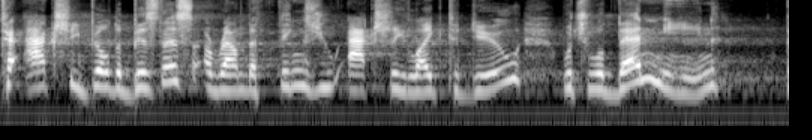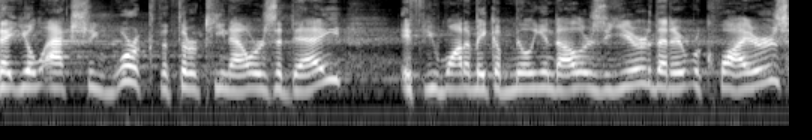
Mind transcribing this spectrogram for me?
to actually build a business around the things you actually like to do, which will then mean that you'll actually work the 13 hours a day if you want to make a million dollars a year that it requires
